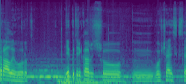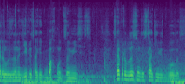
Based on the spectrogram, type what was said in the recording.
стирали город. Некоторі кажуть, що е, Вовчанськ стерли за неділю, так як Бахмут за місяць. Все приблизно десь так і відбулося.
